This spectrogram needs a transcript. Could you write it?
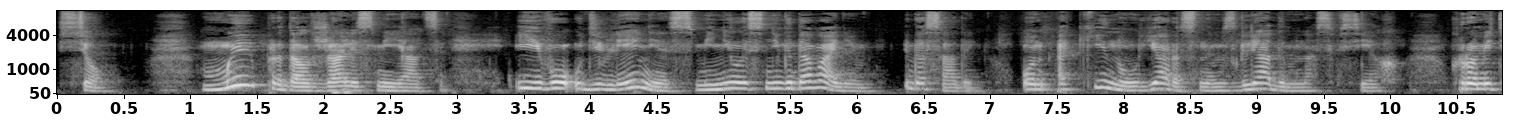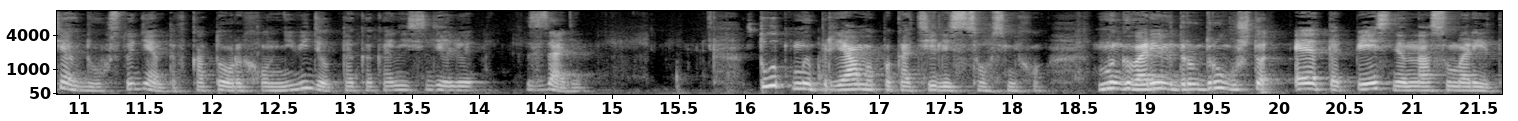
все. Мы продолжали смеяться, и его удивление сменилось негодованием и досадой. Он окинул яростным взглядом нас всех, кроме тех двух студентов, которых он не видел, так как они сидели сзади. Тут мы прямо покатились со смеху. Мы говорили друг другу, что эта песня нас уморит.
